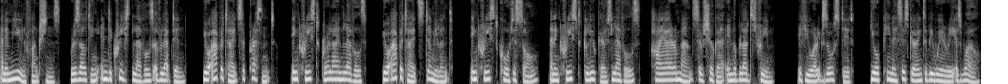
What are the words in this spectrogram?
and immune functions, resulting in decreased levels of leptin, your appetite suppressant, increased ghrelin levels, your appetite stimulant, increased cortisol, and increased glucose levels, higher amounts of sugar in the bloodstream. If you are exhausted, your penis is going to be weary as well.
